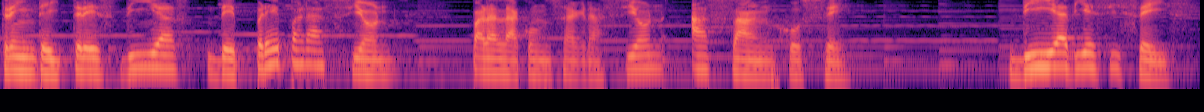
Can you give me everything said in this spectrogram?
33 días de preparación para la consagración a San José. Día 16.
